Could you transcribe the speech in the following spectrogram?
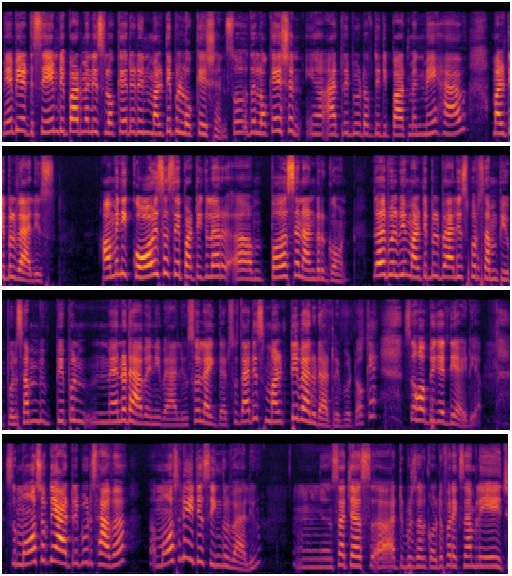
Maybe at the same department is located in multiple locations. So the location uh, attribute of the department may have multiple values how many calls has a particular um, person undergone? There will be multiple values for some people. Some people may not have any value. So like that. So that is multi-valued attribute. Okay? So hope you get the idea. So most of the attributes have a mostly it is single value Mm, such as uh, attributes are called for example age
